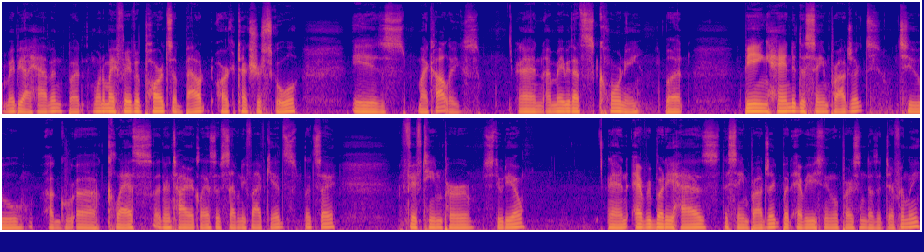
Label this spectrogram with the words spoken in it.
or maybe I haven't, but one of my favorite parts about architecture school is my colleagues. And uh, maybe that's corny, but being handed the same project to a gr- uh, class, an entire class of 75 kids, let's say, 15 per studio, and everybody has the same project, but every single person does it differently.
